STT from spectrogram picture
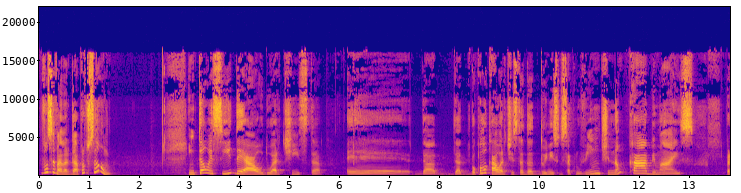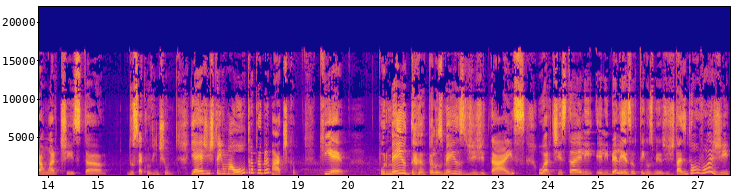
você vai largar a profissão. Então, esse ideal do artista é, da, da, vou colocar o artista da, do início do século XX, não cabe mais para um artista do século XXI. E aí a gente tem uma outra problemática, que é por meio pelos meios digitais, o artista ele ele beleza, eu tenho os meios digitais, então eu vou agir.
